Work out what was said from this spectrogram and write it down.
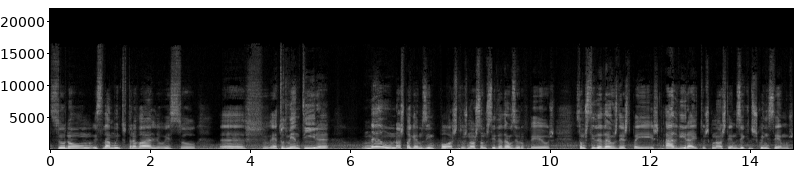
isso, não, isso dá muito trabalho, isso uh, é tudo mentira. Não, nós pagamos impostos, nós somos cidadãos europeus, somos cidadãos deste país, há direitos que nós temos e que desconhecemos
